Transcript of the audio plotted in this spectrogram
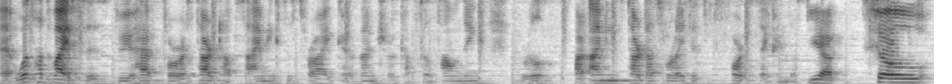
uh, what advices do you have for startups aiming to strike venture capital funding? I mean, startups related to sports tech industry. Yeah. So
